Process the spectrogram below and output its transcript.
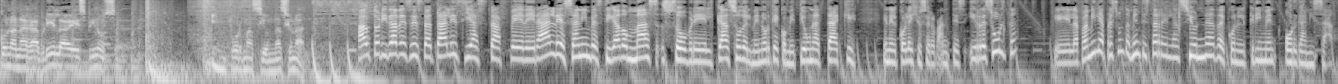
con Ana Gabriela Espinosa. Información nacional. Autoridades estatales y hasta federales han investigado más sobre el caso del menor que cometió un ataque en el Colegio Cervantes y resulta que la familia presuntamente está relacionada con el crimen organizado.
